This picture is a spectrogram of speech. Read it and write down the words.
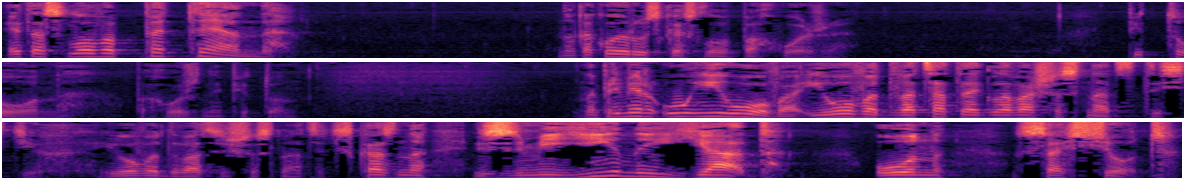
это слово «петен». На какое русское слово похоже? Питон. Похоже на питон. Например, у Иова, Иова 20 глава 16 стих, Иова 20, 16, сказано, «Змеиный яд он сосет,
